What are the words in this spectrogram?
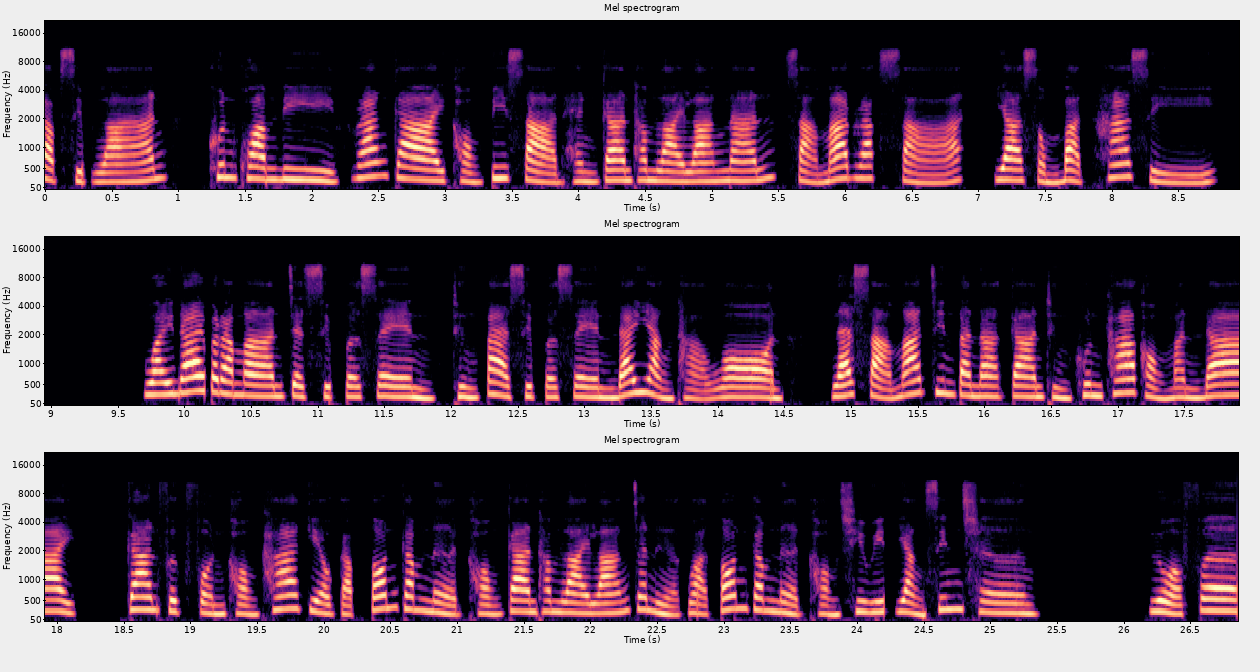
กับ 10 ล้าน คุณความดีร่างกายของปีศาจแห่งการทำลายล้างนั้นสามารถรักษายาสมบัติห้าสี ไว้ได้ประมาณ 70%ถึง 80%ได้อย่างถาวร และสามารถจินตนาการถึงคุณค่าของมันได้ การฝึกฝนของข้าเกี่ยวกับต้นกำเนิดของการทำลายล้างจะเหนือกว่าต้นกำเนิดของชีวิตอย่างสิ้นเชิง หลัวเฟิง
